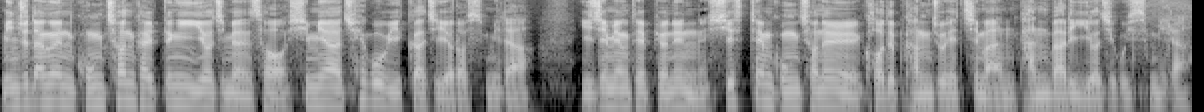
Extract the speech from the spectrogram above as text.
민주당은 공천 갈등이 이어지면서 심야 최고위까지 열었습니다. 이재명 대표는 시스템 공천을 거듭 강조했지만 반발이 이어지고 있습니다.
